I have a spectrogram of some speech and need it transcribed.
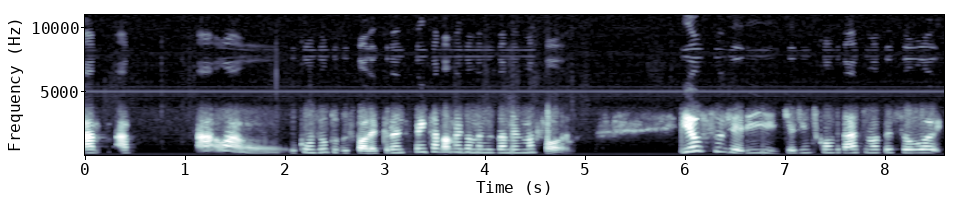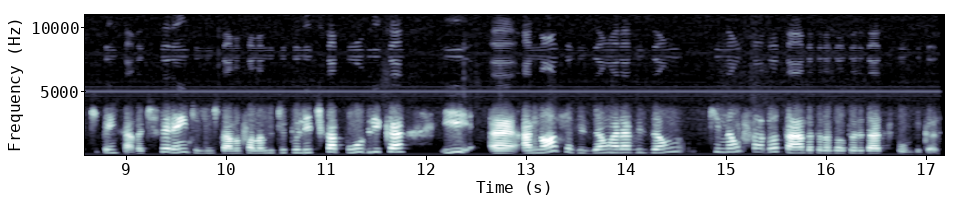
a, a, a, o conjunto dos palestrantes pensava mais ou menos da mesma forma. E eu sugeri que a gente convidasse uma pessoa que pensava diferente. A gente estava falando de política pública e é, a nossa visão era a visão que não foi adotada pelas autoridades públicas.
